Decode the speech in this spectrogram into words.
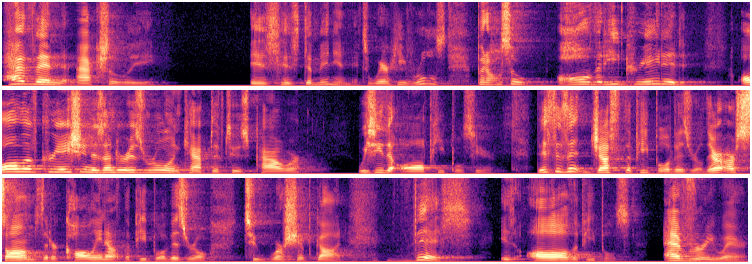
heaven actually is his dominion. It's where he rules, but also all that he created. All of creation is under his rule and captive to his power. We see that all peoples here. This isn't just the people of Israel. There are Psalms that are calling out the people of Israel to worship God. This is all the peoples, everywhere,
